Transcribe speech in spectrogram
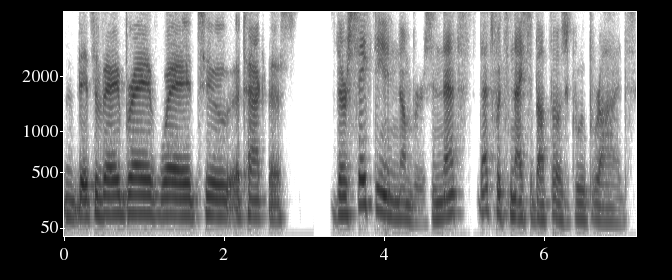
it's a very brave way to attack this. There's safety in numbers, and that's that's what's nice about those group rides.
